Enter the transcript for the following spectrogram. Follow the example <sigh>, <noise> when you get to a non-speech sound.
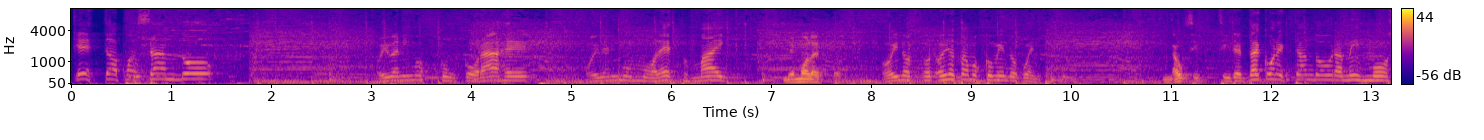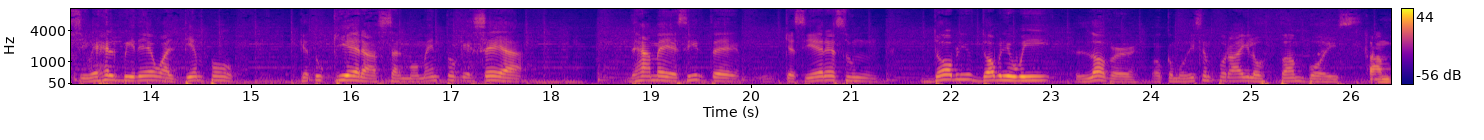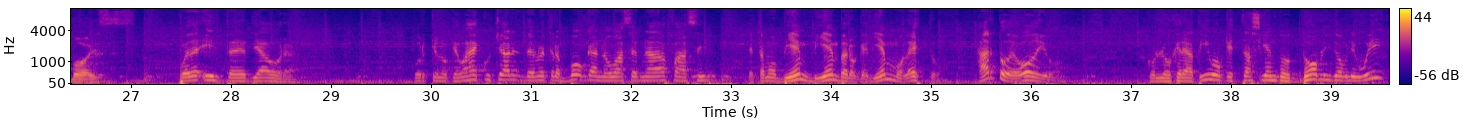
¿Qué está pasando? Hoy venimos con coraje. Hoy venimos molestos, Mike. Bien molesto. Hoy no, hoy no estamos comiendo cuentas. No. Si, si te estás conectando ahora mismo, si ves el video al tiempo que tú quieras, al momento que sea, déjame decirte que si eres un WWE lover, o como dicen por ahí los fanboys, Fanboys. puedes irte desde ahora. Porque lo que vas a escuchar de nuestras bocas no va a ser nada fácil. Estamos bien, bien, pero que bien molestos. Harto de odio. Con lo creativo que está haciendo WWE.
